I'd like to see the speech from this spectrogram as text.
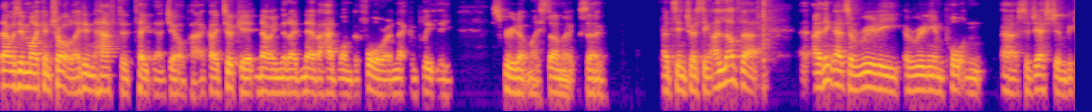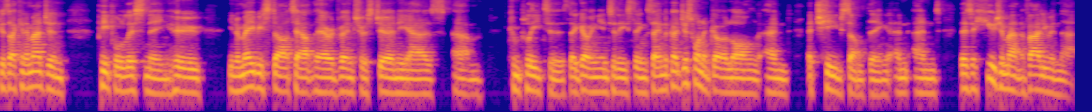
that was in my control. I didn't have to take that gel pack. I took it knowing that I'd never had one before and that completely screwed up my stomach. So that's interesting. I love that. I think that's a really, a really important uh, suggestion because I can imagine people listening who you know maybe start out their adventurous journey as um, completers. They're going into these things saying, "Look, I just want to go along and achieve something," and and there's a huge amount of value in that.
